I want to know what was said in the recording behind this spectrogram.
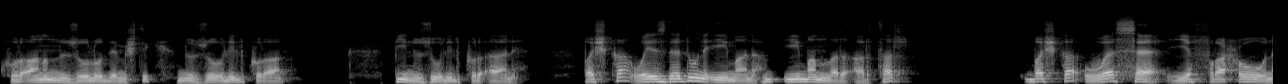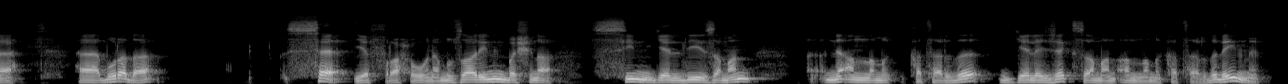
Kur'an'ın nüzulu demiştik. Nüzulil Kur'an. Bi nüzulil Kur'an'ı. Başka ve yezdedune imanahum. imanları artar. Başka ve se yefrahune. Ha, burada se yefrahune muzarinin başına sin geldiği zaman e, ne anlamı katardı? Gelecek zaman anlamı katardı değil mi?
